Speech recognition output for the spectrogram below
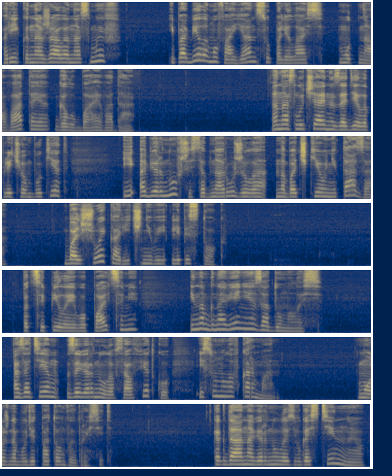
Рика нажала на смыв, и по белому фаянсу полилась мутноватая голубая вода. Она случайно задела плечом букет и, обернувшись, обнаружила на бачке унитаза большой коричневый лепесток. Подцепила его пальцами и на мгновение задумалась, а затем завернула в салфетку и сунула в карман. Можно будет потом выбросить. Когда она вернулась в гостиную,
